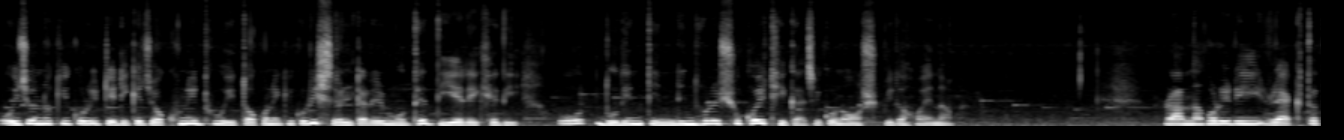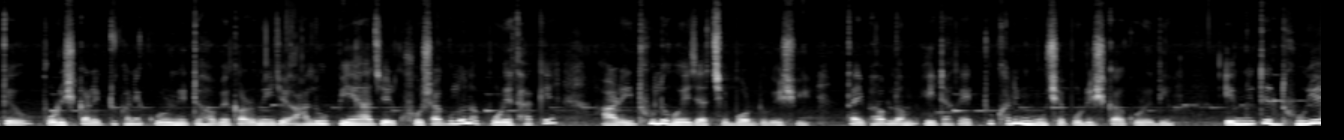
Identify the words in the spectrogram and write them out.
ওই জন্য কী করি, টেডিকে যখনই ধুই, তখনই কী করি শেল্টারের মধ্যে দিয়ে রেখে দিই। ও দুদিন, তিন দিন ধরে শুকোয়, ঠিক আছে, কোনো অসুবিধা হয় না। রান্নাঘরের এই র্যাকটাতেও পরিষ্কার একটুখানি করে নিতে হবে। কারণ এই যে আলু, পেঁয়াজের খোসাগুলো না পড়ে থাকে আর এই ধুলো হয়ে যাচ্ছে বড্ড বেশি। তাই ভাবলাম এইটাকে একটুখানি মুছে পরিষ্কার করে দিই। এমনিতে ধুয়ে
